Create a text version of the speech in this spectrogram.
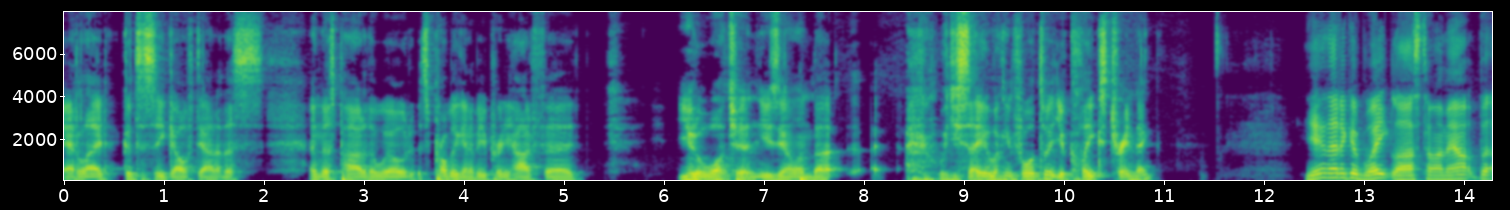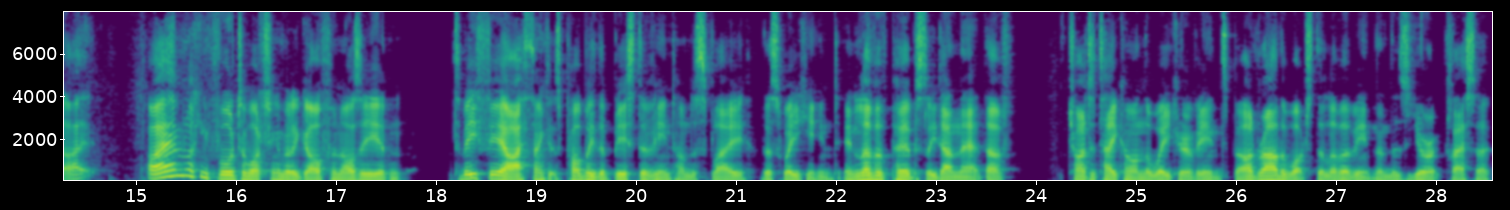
Adelaide. Good to see golf down at this in this part of the world. It's probably going to be pretty hard for you to watch it in New Zealand, but would you say you're looking forward to it? Your clique's trending. Yeah, they had a good week last time out, but I I am looking forward to watching a bit of golf in Aussie. And to be fair, I think it's probably the best event on display this weekend. And Live have purposely done that. They've tried to take on the weaker events, but I'd rather watch the Live event than the Zurich Classic.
